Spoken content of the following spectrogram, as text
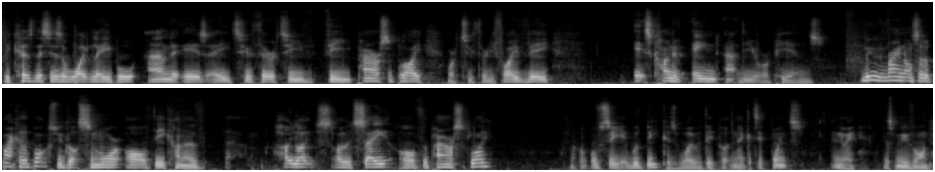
because this is a white label and it is a 230V power supply, or 235V, it's kind of aimed at the Europeans. Moving around onto the back of the box, we've got some more of the kind of uh, highlights, I would say, of the power supply. Obviously it would be, because why would they put negative points? Anyway, let's move on.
